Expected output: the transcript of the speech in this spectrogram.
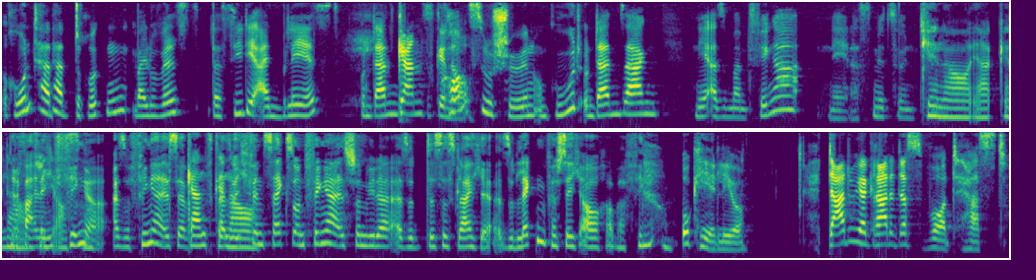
runterdrücken, weil du willst, dass sie dir einen bläst und dann Ganz genau. kommst du schön und gut und dann sagen, nee, also mein Finger, nee, das ist mir zu intim. Genau, ja, genau. Ja, vor allem ich auch Finger. Also Finger ist ja Ganz Also genau. ich finde Sex und Finger ist schon wieder, also das ist das Gleiche. Also lecken verstehe ich auch, aber Finger. Okay, Leo. Da du ja gerade das Wort hast,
